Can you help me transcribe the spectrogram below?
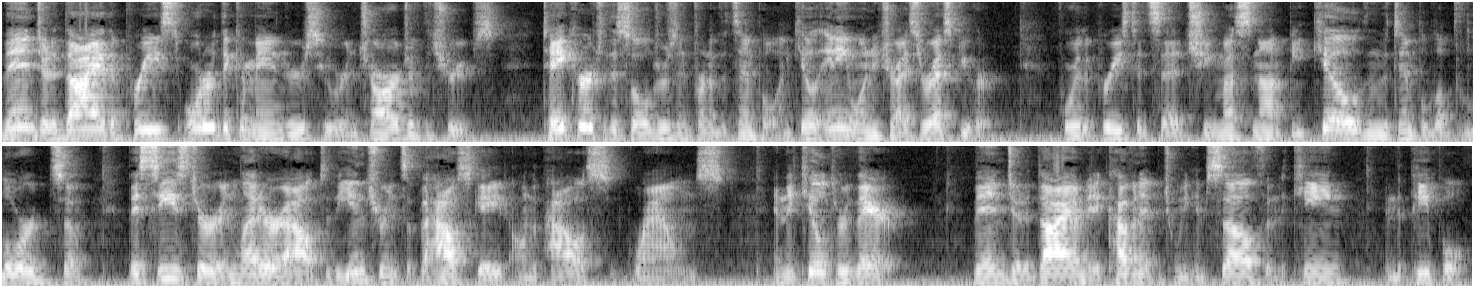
Then Jehoiada the priest ordered the commanders who were in charge of the troops Take her to the soldiers in front of the temple, and kill anyone who tries to rescue her. For the priest had said, She must not be killed in the temple of the Lord. So they seized her and led her out to the entrance of the house gate on the palace grounds, and they killed her there. Then Jehoiada made a covenant between himself and the king and the people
